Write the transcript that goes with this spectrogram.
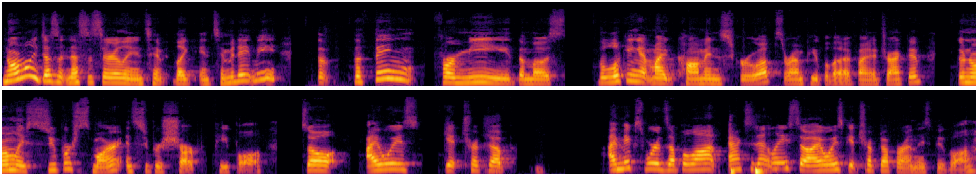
normally doesn't necessarily intim- like intimidate me. The the thing for me the most the looking at my common screw ups around people that i find attractive they're normally super smart and super sharp people so i always get tripped up i mix words up a lot accidentally so i always get tripped up around these people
